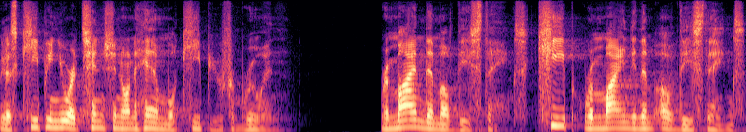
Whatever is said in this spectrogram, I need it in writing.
because keeping your attention on Him will keep you from ruin. Remind them of these things. Keep reminding them of these things.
